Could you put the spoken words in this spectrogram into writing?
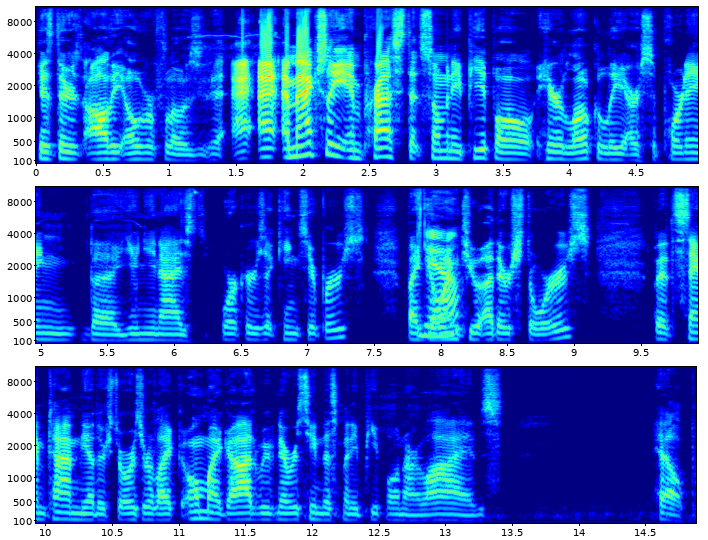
because there's all the overflows. I, I'm actually impressed that so many people here locally are supporting the unionized workers at King Supers by Yeah. going to other stores. But at the same time, the other stores are like, "Oh my God, we've never seen this many people in our lives. Help!"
